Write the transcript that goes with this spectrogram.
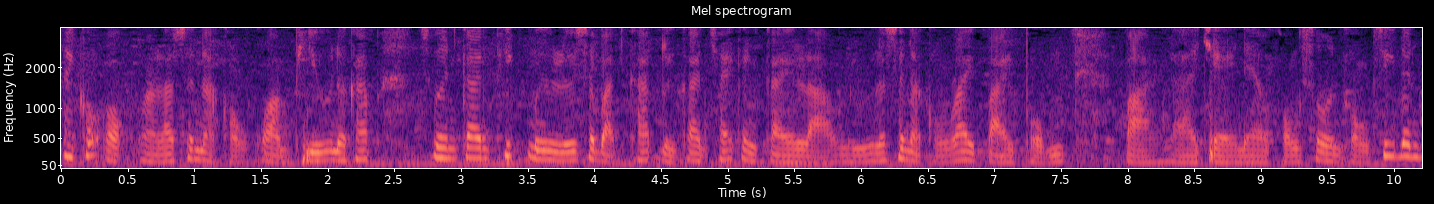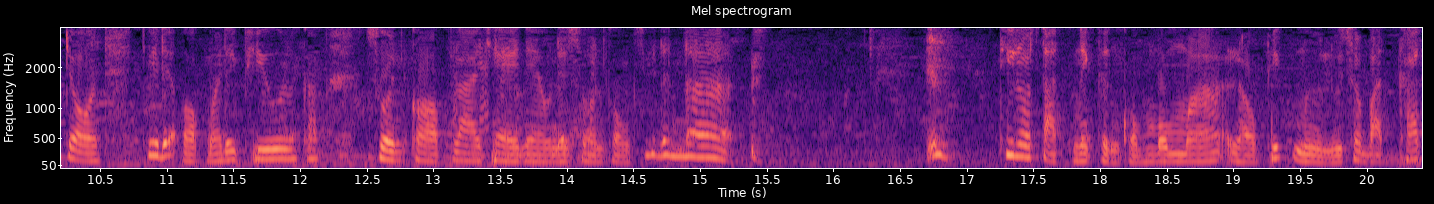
ให้เขาออกมาลักษณะของความผิวนะครับ ส่วนการพลิกมือหรือสะบัดคัด หรือการใช้กันไกรเหลาหรือลักษณะของไล่ปลายผมปลายลายแชแนวของโซนของซิกด้านจรที่ได้ออกมาได้ผิวนะครับ ส่วนกรอบลายแชแนวในโซนของซิกด้านหน้า ที่เราตัดในกึ่งของบมม้า เราพลิกมือหรือสะบัดคัด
